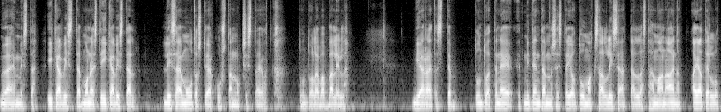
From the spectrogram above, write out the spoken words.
myöhemmistä ikävistä, monesti ikävistä lisä- ja muutostyökustannuksista, jotka tuntuu olevan välillä vieraita sitten tuntuu, että, ne, että miten tämmöisestä joutuu maksaa lisää. Tällaistähän mä oon aina ajatellut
